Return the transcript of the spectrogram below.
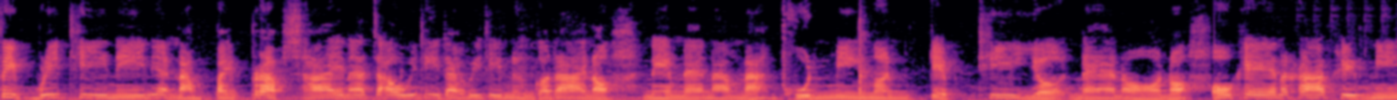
สิวิธีนี้เนี่ยนำไปปรับใช้นะจะเอาวิธีใดวิธีหนึ่งก็ได้เนาะเนมแนะนำนะ คุณมีเงินเก็บที่เยอะแน่นอนเนาะโอเคนะครับ คลิปนี้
